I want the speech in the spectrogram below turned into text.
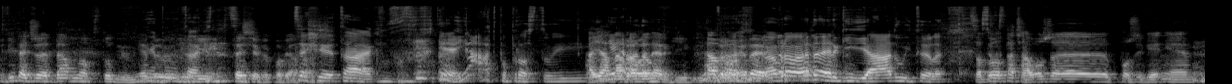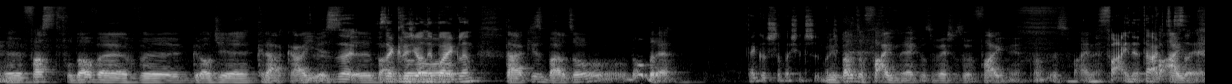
Widać, że dawno w studiu nie, Nie był był, i tak. chce się wypowiadać. chce się, tak, nie, jadł po prostu i A ja nie nabrał gadał. energii. Nabrał energii. Nabrał energii, jadł i tyle. Co by oznaczało, że pożywienie e, fast foodowe w grodzie Kraka jest Za, e, bardzo, zagryziony bajglem. Tak, jest bardzo dobre. Tego trzeba się trzymać. Jest bardzo fajne, jak rozumiesz, to sobie fajnie. No, to jest fajne. Fajne, tak. To, Fajne za, jest.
